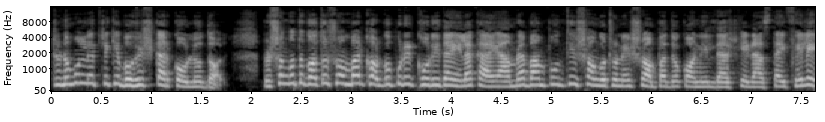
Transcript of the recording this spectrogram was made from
তৃণমূল নেত্রীকে বহিষ্কার করল দল। প্রসঙ্গত গত সোমবার খড়গপুরের খরিদা এলাকায় আমরা বামপন্থী সংগঠনের সম্পাদক অনিল দাসকে রাস্তায় ফেলে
